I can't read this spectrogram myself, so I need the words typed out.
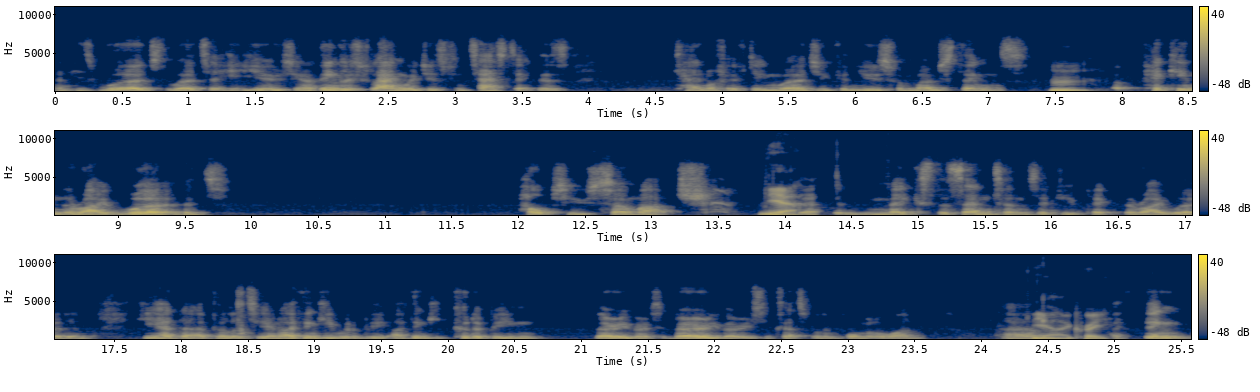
and his words, the words that he used. You know, the English language is fantastic. There's 10 or 15 words you can use for most things, Mm. but picking the right words helps you so much. Yeah. it makes the sentence if you pick the right word. And he had that ability, and I think he would be. I think he could have been very, very, very, very successful in Formula One. Um, Yeah, I agree. I think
